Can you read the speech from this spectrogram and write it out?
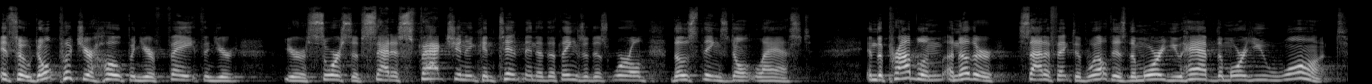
And so don't put your hope and your faith and your your source of satisfaction and contentment in the things of this world, those things don't last. And the problem, another side effect of wealth is the more you have, the more you want.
